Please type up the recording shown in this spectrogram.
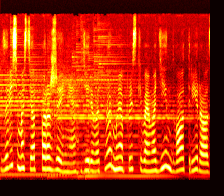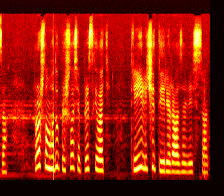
в зависимости от поражения дерева тлей мы опрыскиваем 1, 2, 3 раза. В прошлом году пришлось опрыскивать 3 или 4 раза весь сад.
